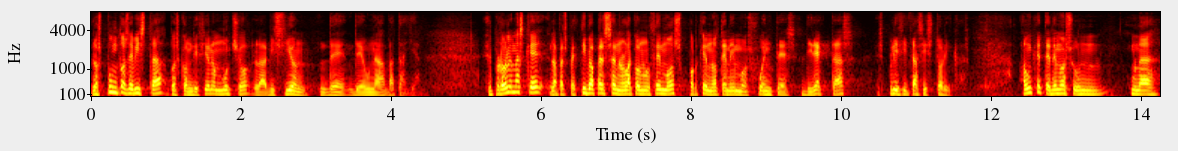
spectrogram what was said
los puntos de vista pues, condicionan mucho la visión de una batalla. El problema es que la perspectiva persa no la conocemos porque no tenemos fuentes directas, explícitas, históricas. Aunque tenemos una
